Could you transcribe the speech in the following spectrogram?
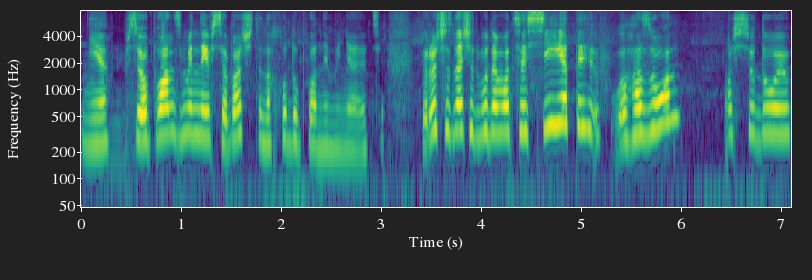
ні, Ні. все, план змінився, бачите, на ходу плани міняються. Коротше, значить, будемо це сіяти, в газон ось сюдою,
